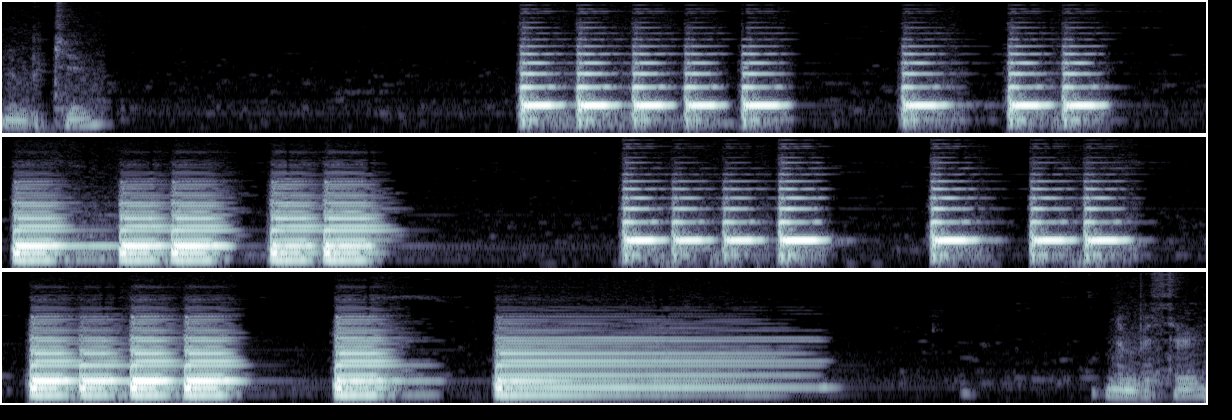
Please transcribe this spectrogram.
Number two. Three.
